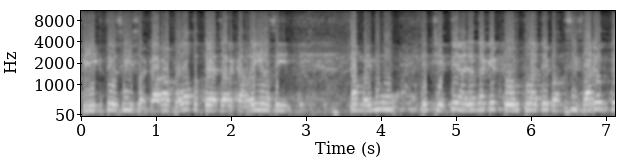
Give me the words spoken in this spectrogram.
ਪੀਕ ਤੇ ਸੀ, ਸਰਕਾਰਾਂ ਬਹੁਤ ਅਤਿਆਚਾਰ ਕਰ ਰਹੀਆਂ ਸੀ ਤਾਂ ਮੈਨੂੰ ਇਹ ਚੇਤੇ ਆ ਜਾਂਦਾ ਕਿ ਟੋਲ ਪਲਾਜ਼ੇ ਬੰਦ ਸੀ, ਸਾਰੇ ਉੱਤੇ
